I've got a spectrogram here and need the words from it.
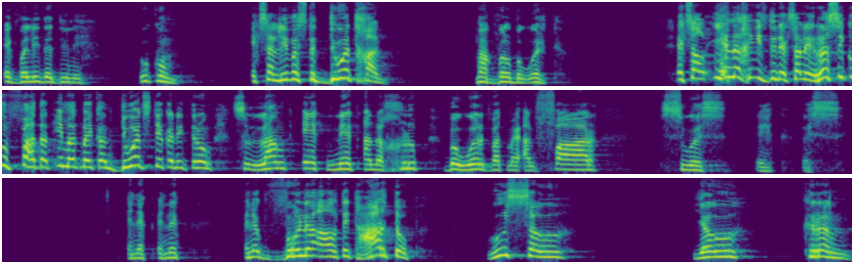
Ek wil nie dit doen nie. Hoekom? Ek sal liewer te doodgaan, maar ek wil behoort. Ek sal enigiets doen. Ek sal die risiko vat dat iemand my kan doodsteek in die tronk solank ek net aan 'n groep behoort wat my aanvaar soos ek is. En ek en ek en ek wonder altyd hardop hoe sou jou kring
